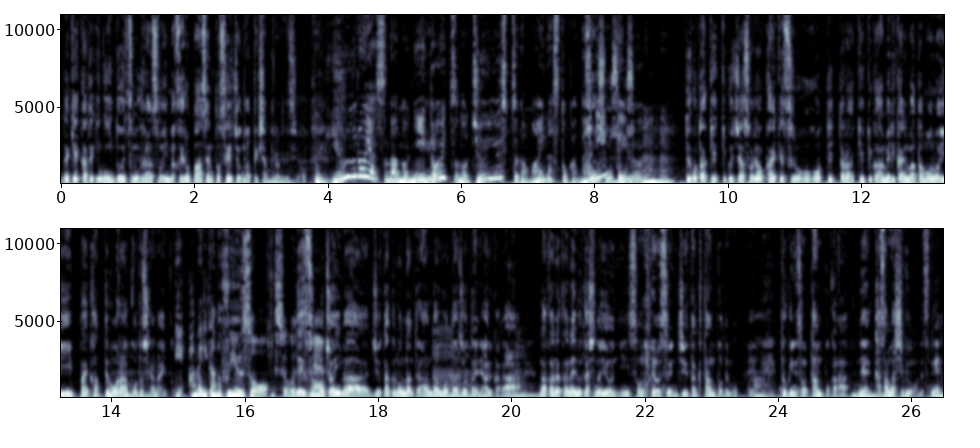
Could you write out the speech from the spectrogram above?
で、結果的にドイツもフランスも今0%成長になってきちゃってるわけですよ。うん、ユーロ安なのに、ドイツの純輸出がマイナスとか何っていう。ということは結局じゃあそれを解決する方法って言ったら結局アメリカにまた物をいっぱい買ってもらうことしかないと。え、アメリカの富裕層。そうですね。もちろん今住宅ローンなんてアンダーウォーター状態にあるから、なかなかね昔のようにその要するに住宅担保でもって、特にその担保からね、かさ増し分をですね、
